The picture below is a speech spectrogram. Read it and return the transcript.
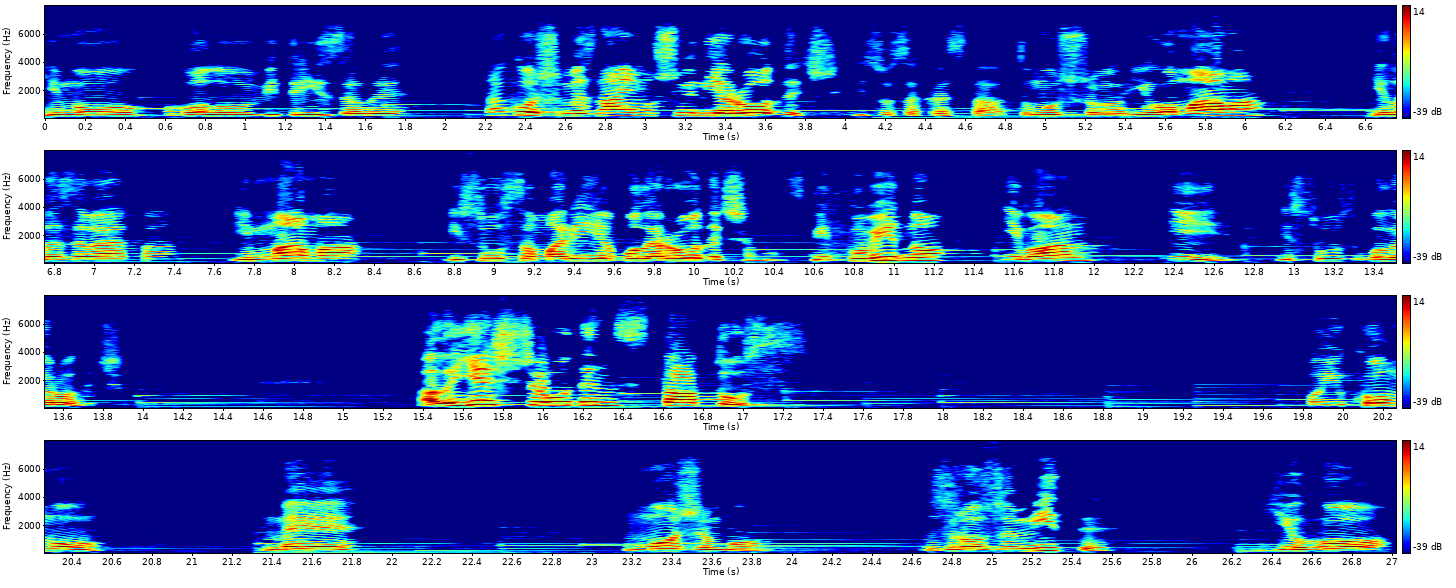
йому голову відрізали. Також ми знаємо, що він є родич Ісуса Христа, тому що його мама Єлизавета і мама Ісуса Марія були родичами. Відповідно, Іван і Ісус були родичами. Але є ще один статус, по якому ми можемо зрозуміти Його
